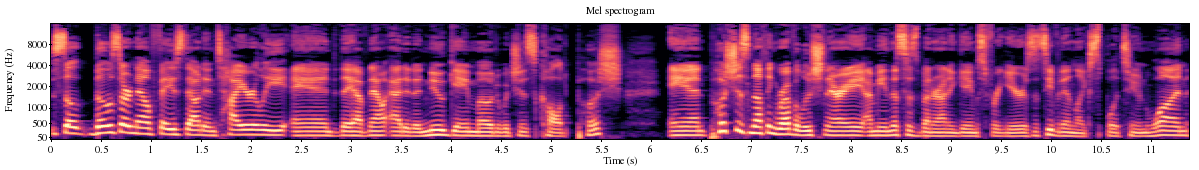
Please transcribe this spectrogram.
So those are now phased out entirely, and they have now added a new game mode, which is called Push. And Push is nothing revolutionary. I mean, this has been around in games for years. It's even in like Splatoon 1.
